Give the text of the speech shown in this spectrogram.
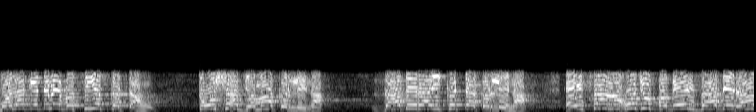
मौला कहते मैं वसीयत करता हूँ तोशा जमा कर लेना ज़्यादा राह इकट्ठा कर लेना ऐसा न हो जो बगैर ज़्यादा राह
